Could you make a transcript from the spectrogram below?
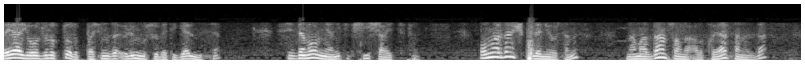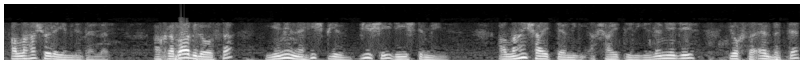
veya yolculukta olup başınıza ölüm musibeti gelmişse sizden olmayan iki kişiyi şahit tutun. Onlardan şüpheleniyorsanız namazdan sonra alıkoyarsanız da Allah'a şöyle yemin ederler. Akraba bile olsa yeminle hiçbir bir şeyi değiştirmeyiniz. Allah'ın şahitlerini şahitliğini gizlemeyeceğiz yoksa elbette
